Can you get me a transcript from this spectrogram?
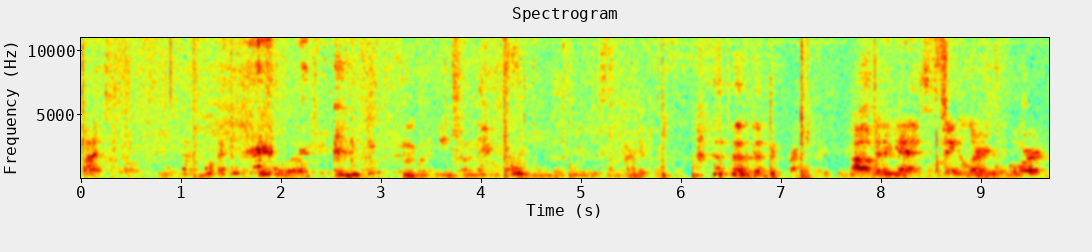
But, that's cool, I think that's cool though. What it means, oh, you can go, you can go through the summer. Um, and again, stay alert for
